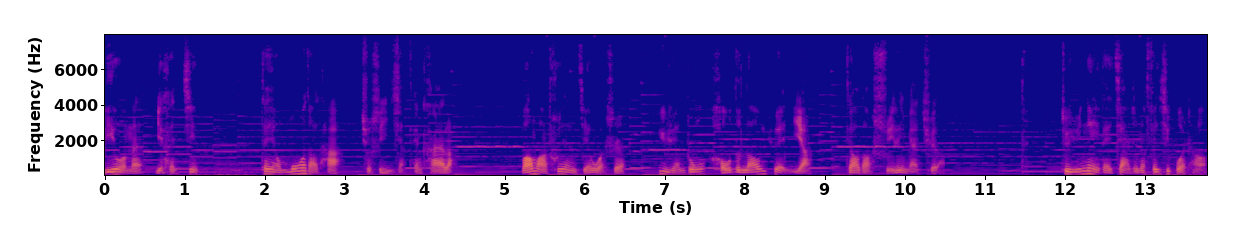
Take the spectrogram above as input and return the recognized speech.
离我们也很近，但要摸到它却是异想天开了。往往出现的结果是，寓言中猴子捞月一样，掉到水里面去了。对于内在价值的分析过程，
